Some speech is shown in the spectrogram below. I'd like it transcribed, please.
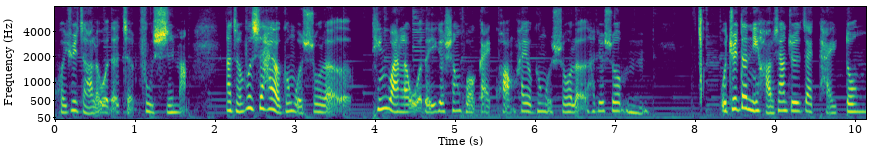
回去找了我的整复师嘛。那整复师还有跟我说了听完了我的一个生活概况，他有跟我说了，他就说，嗯，我觉得你好像就是在台东，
